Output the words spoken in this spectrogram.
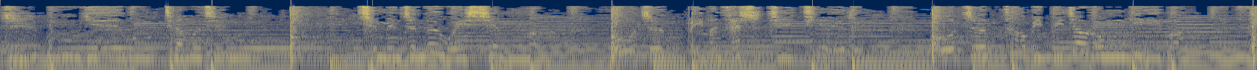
日无夜无条件？前面真的危险吗？或者背叛才是体贴的？或者逃避比较容易吧？风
